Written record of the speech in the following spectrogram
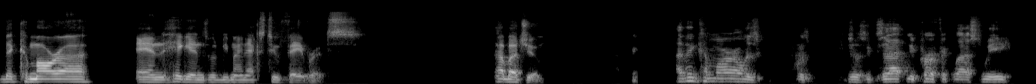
the Kamara and Higgins would be my next two favorites. How about you? I think Kamara was just exactly perfect last week.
